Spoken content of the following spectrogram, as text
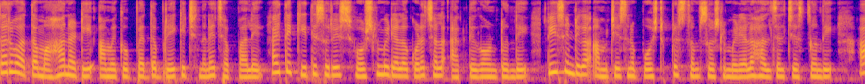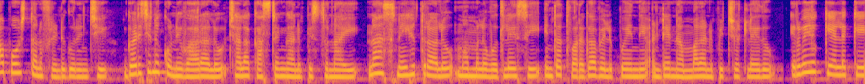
తర్వాత మహానటి ఆమెకు పెద్ద బ్రేక్ ఇచ్చిందనే చెప్పాలి. అయితే కీర్తి సురేష్ సోషల్ మీడియాలో కూడా చాలా యాక్టివ్గా ఉంటుంది. రీసెంట్గా ఆమె చేసిన పోస్ట్ ప్రస్తుతం సోషల్ మీడియాలో హల్చల్ చేస్తుంది. ఆ పోస్ట్ తన ఫ్రెండ్ గురించి గడిచిన కొన్ని వారాలు చాలా కష్టంగా అనిపిస్తున్నాయి. నా స్నేహితురాలు మమ్మల్ని వదిలేసి ఇంత త్వరగా వెళ్ళిపోయింది అంటే నమ్మాలనిపించట్లేదు. ఇరవై ఒక్కేళ్ళకే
